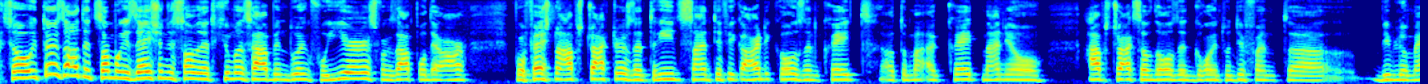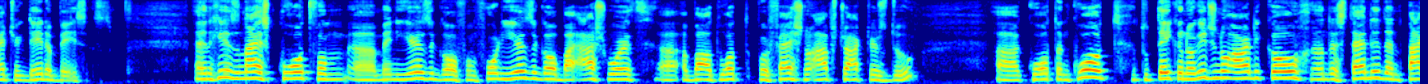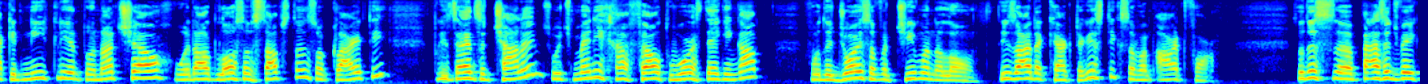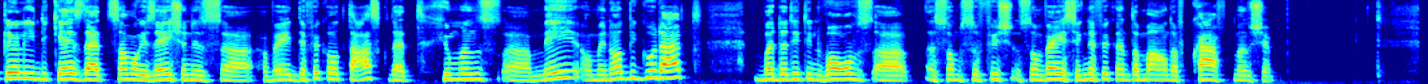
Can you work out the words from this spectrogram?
So it turns out that summarization is something that humans have been doing for years. For example, there are professional abstractors that read scientific articles and create, uh, create manual abstracts of those that go into different uh, bibliometric databases. And here's a nice quote from uh, many years ago, from 40 years ago, by Ashworth uh, about what professional abstractors do uh, quote unquote, to take an original article, understand it, and pack it neatly into a nutshell without loss of substance or clarity presents a challenge which many have felt worth taking up for the joys of achievement alone. These are the characteristics of an art form. So this uh, passage very clearly indicates that summarization is uh, a very difficult task that humans uh, may or may not be good at, but that it involves uh, some sufficient, some very significant amount of craftsmanship.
